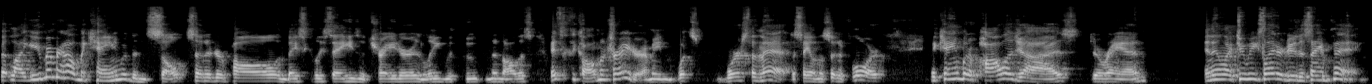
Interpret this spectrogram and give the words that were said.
But like, you remember how McCain would insult Senator Paul and basically say he's a traitor and league with Putin and all this? Basically, call him a traitor. I mean, what's worse than that to say on the Senate floor? McCain would apologize to Rand, and then like two weeks later, do the same thing.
